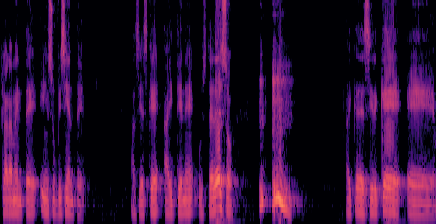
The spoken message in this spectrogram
Claramente insuficiente. Así es que ahí tiene usted eso. Hay que decir que eh,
